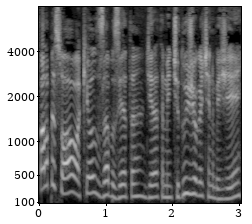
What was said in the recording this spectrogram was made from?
Fala pessoal, aqui é o Zabuzeta, diretamente do Jogatina BG,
